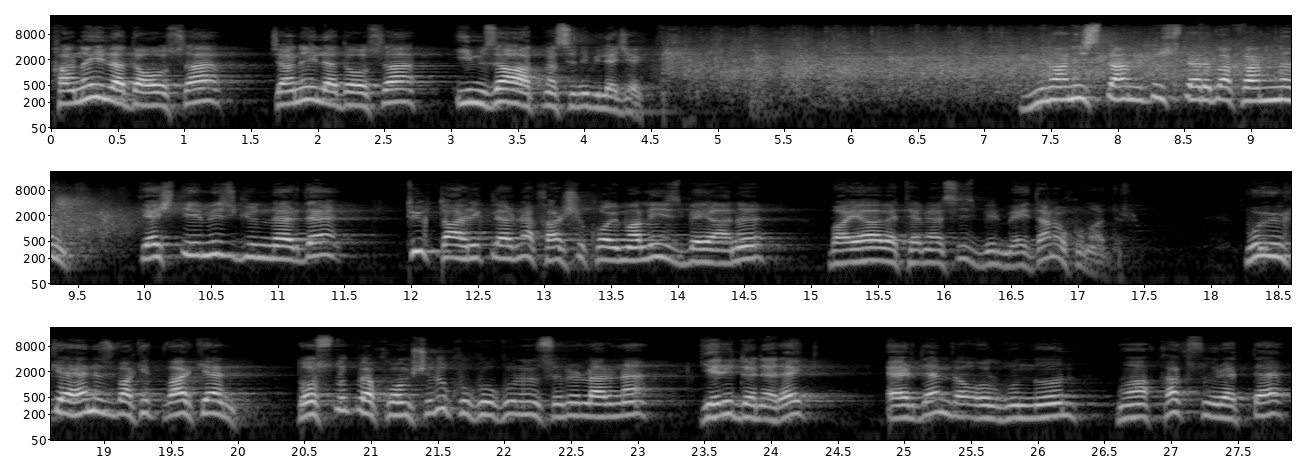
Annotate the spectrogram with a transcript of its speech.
kanıyla da olsa, canıyla da olsa imza atmasını bilecektir. Yunanistan Dışişleri Bakanı'nın geçtiğimiz günlerde Türk tahriklerine karşı koymalıyız beyanı bayağı ve temelsiz bir meydan okumadır. Bu ülke henüz vakit varken dostluk ve komşuluk hukukunun sınırlarına geri dönerek erdem ve olgunluğun muhakkak surette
